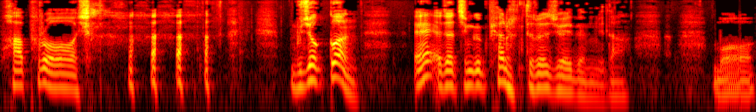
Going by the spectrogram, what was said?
화 풀어. 무조건, 예? 여자친구 편을 들어줘야 됩니다. 뭐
